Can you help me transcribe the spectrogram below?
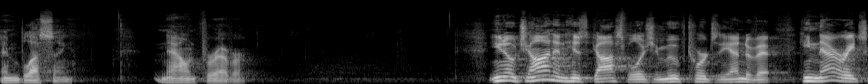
and blessing now and forever. You know, John in his gospel, as you move towards the end of it, he narrates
